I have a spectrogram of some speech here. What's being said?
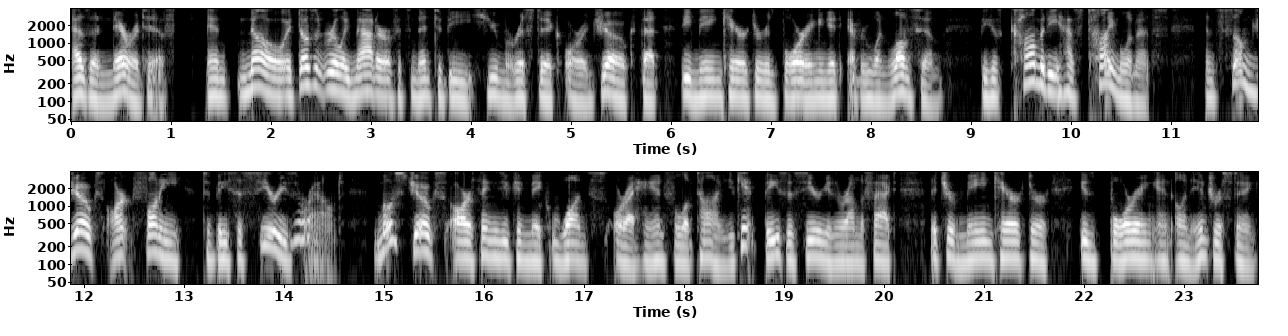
as a narrative. And no, it doesn't really matter if it's meant to be humoristic or a joke that the main character is boring and yet everyone loves him, because comedy has time limits, and some jokes aren't funny to base a series around. Most jokes are things you can make once or a handful of times. You can't base a series around the fact that your main character is boring and uninteresting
